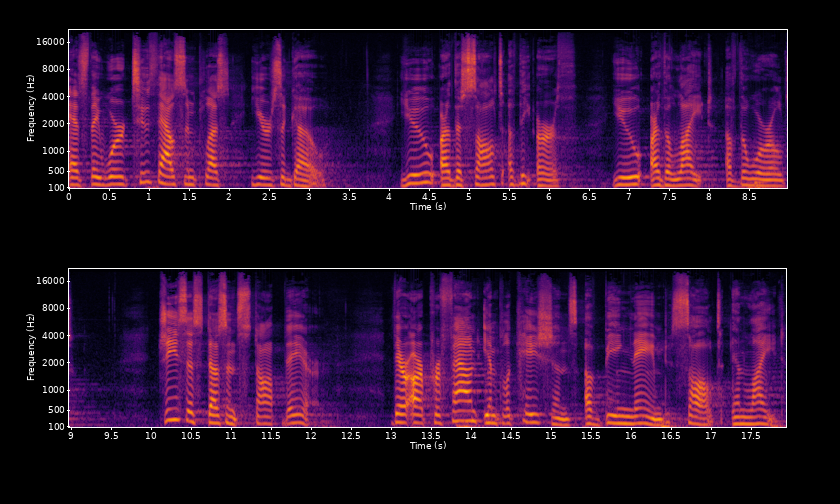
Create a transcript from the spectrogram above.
as they were 2,000 plus years ago. You are the salt of the earth. You are the light of the world. Jesus doesn't stop there. There are profound implications of being named salt and light.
